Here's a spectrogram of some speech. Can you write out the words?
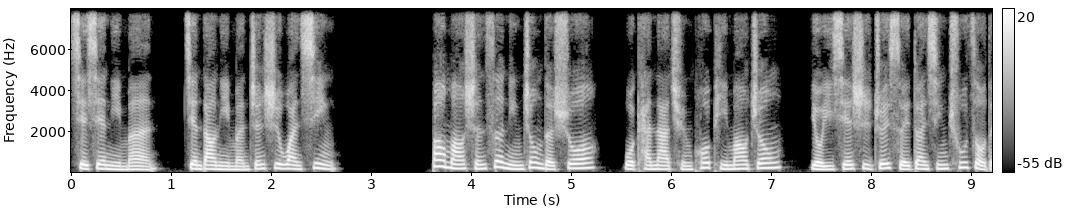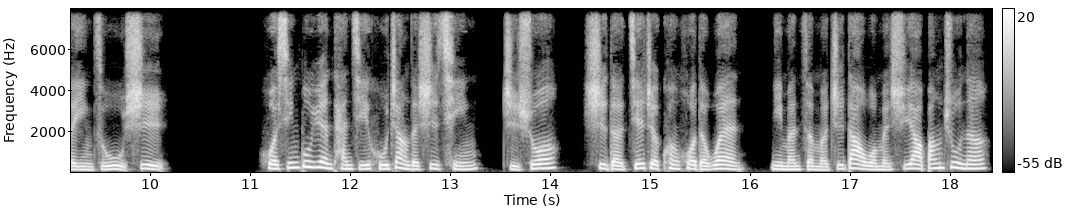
谢谢你们，见到你们真是万幸。”豹毛神色凝重地说：“我看那群泼皮猫中有一些是追随断星出走的影族武士。”火星不愿谈及虎掌的事情，只说。是的，接着困惑地问：“你们怎么知道我们需要帮助呢？”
